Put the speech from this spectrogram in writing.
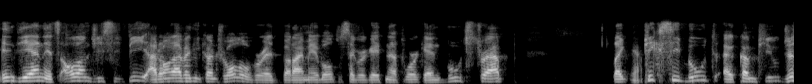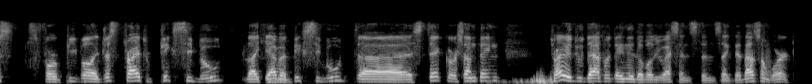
In the end, it's all on GCP. I don't have any control over it, but I'm able to segregate network and bootstrap like yeah. PXE boot a compute just for people I just try to PXE boot like you mm-hmm. have a mm-hmm. Boot uh, stick or something try to do that with an aws instance like that doesn't work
